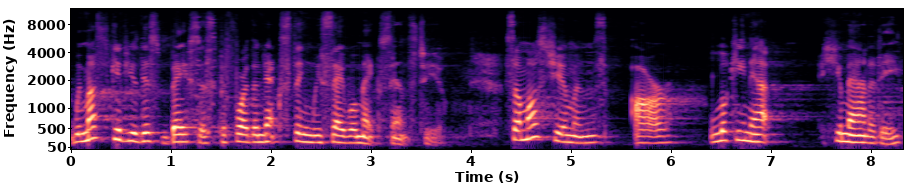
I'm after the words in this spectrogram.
we must give you this basis before the next thing we say will make sense to you so most humans are looking at humanity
